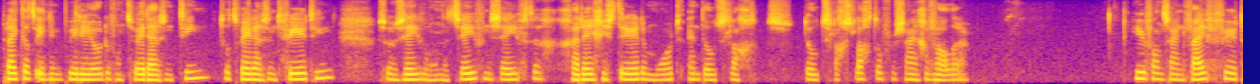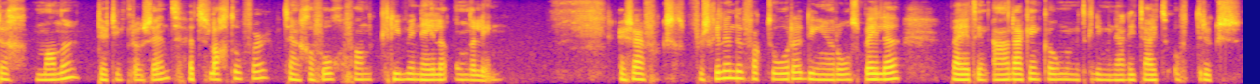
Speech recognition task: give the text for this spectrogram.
blijkt dat in de periode van 2010 tot 2014 zo'n 777 geregistreerde moord- en doodslag, doodslagslachtoffers zijn gevallen. Hiervan zijn 45 mannen, 13%, het slachtoffer ten gevolge van criminele onderling. Er zijn verschillende factoren die een rol spelen bij het in aanraking komen met criminaliteit of drugs,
